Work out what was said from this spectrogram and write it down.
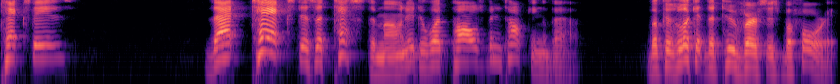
text is? That text is a testimony to what Paul's been talking about. Because look at the two verses before it.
